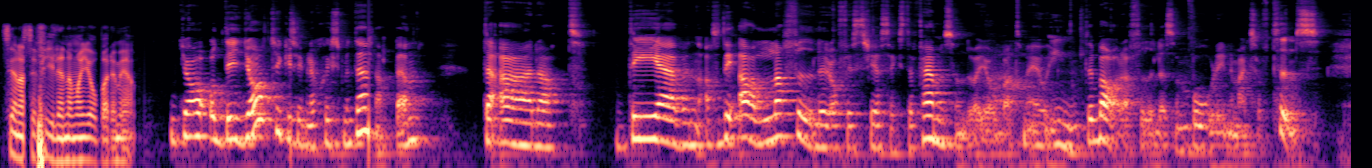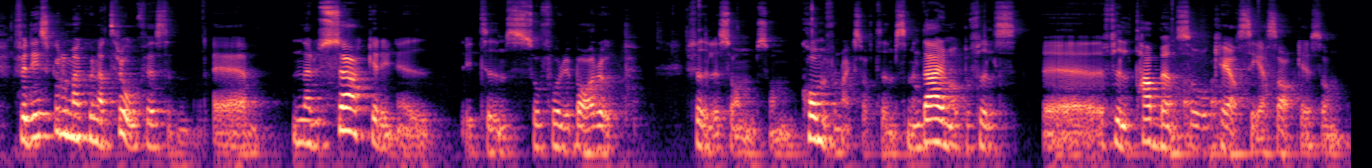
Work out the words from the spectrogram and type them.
senaste filerna man jobbade med. Ja, och det jag tycker är så himla schysst med den knappen, det är att det är även, alltså det är alla filer i Office 365 som du har jobbat med och inte bara filer som bor inne i Microsoft Teams. För det skulle man kunna tro, för eh, när du söker in i, i Teams så får du bara upp filer som, som kommer från Microsoft Teams. Men däremot på fils, eh, filtabben så kan jag se saker som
